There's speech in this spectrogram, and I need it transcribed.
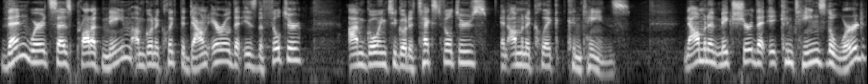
Then where it says product name, I'm going to click the down arrow that is the filter. I'm going to go to text filters and I'm going to click contains. Now I'm going to make sure that it contains the word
